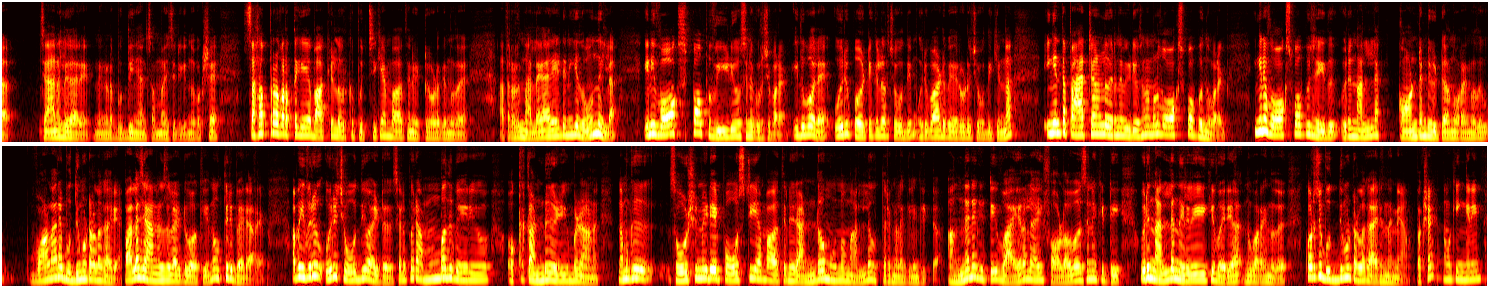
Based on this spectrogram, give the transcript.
ചാനലുകാരെ നിങ്ങളുടെ ബുദ്ധി ഞാൻ സമ്മതിച്ചിരിക്കുന്നു. പക്ഷേ സഹപ്രവർത്തകയെ ബാക്കിയുള്ളവർക്ക് പുച്ഛിക്കാൻ പാകത്തിന് ഇട്ട് കൊടുക്കുന്നത് അത്ര ഒരു നല്ല കാര്യമായിട്ട് എനിക്ക് തോന്നുന്നില്ല. ഇനി വോക്സ് പോപ്പ് വീഡിയോസിനെ കുറിച്ച് പറയാം. ഇതുപോലെ ഒരു പെർട്ടിക്കുലർ ചോദ്യം ഒരുപാട് പേരോട് ചോദിക്കുന്ന ഇങ്ങനത്തെ പാറ്റേണിൽ വരുന്ന വീഡിയോസ് നമ്മൾ വോക്സ് പോപ്പ് എന്ന് പറയും. ഇങ്ങനെ വോക്സ് പോപ്പ് ചെയ്ത് ഒരു നല്ല കോണ്ടന്റ് കിട്ടുക എന്ന് പറയുന്നത് വളരെ ബുദ്ധിമുട്ടുള്ള കാര്യമാണ്. പല ചാനൽസിലായിട്ട് വർക്ക് ചെയ്യുന്ന ഒത്തിരി പേരെ അറിയാം. അപ്പോൾ ഇവർ ഒരു ചോദ്യമായിട്ട് ചിലപ്പോൾ ഒരു അമ്പത് പേരെയോ ഒക്കെ കണ്ടു കഴിയുമ്പോഴാണ് നമുക്ക് സോഷ്യൽ മീഡിയയിൽ പോസ്റ്റ് ചെയ്യാൻ പാകത്തിന് രണ്ടോ മൂന്നോ നല്ല ഉത്തരങ്ങളെങ്കിലും കിട്ടുക. അങ്ങനെ കിട്ടി വൈറലായി ഫോളോവേഴ്സിനെ കിട്ടി ഒരു നല്ല നിലയിലേക്ക് വരിക എന്ന് പറയുന്നത് കുറച്ച് ബുദ്ധിമുട്ടുള്ള കാര്യം തന്നെയാണ്. പക്ഷേ നമുക്ക് ഇങ്ങനെയും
